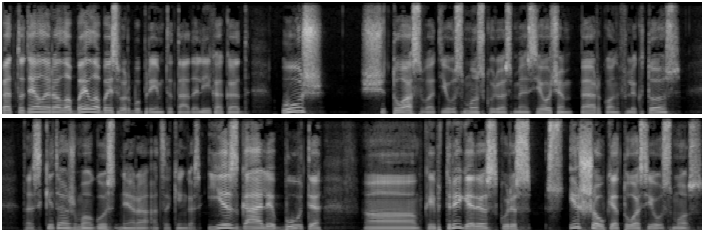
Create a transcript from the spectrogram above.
bet todėl yra labai labai svarbu priimti tą dalyką, kad už šituos vat jausmus, kuriuos mes jaučiam per konfliktus, tas kitas žmogus nėra atsakingas. Jis gali būti a, kaip trigeris, kuris iššaukia tuos jausmus.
